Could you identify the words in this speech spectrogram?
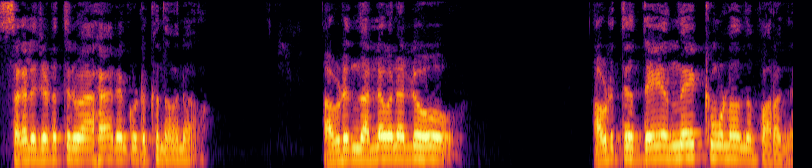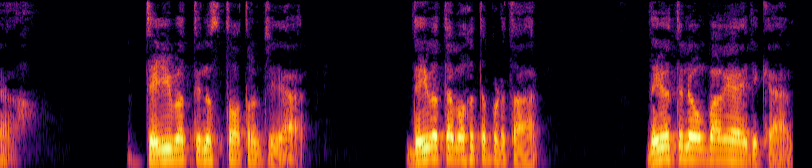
സകല ജഡത്തിനും ആഹാരം കൊടുക്കുന്നവനോ? അവിടുന്ന് നല്ലവനല്ലോ. അവിടുത്തെ ദയ എന്നേക്കുമുള്ളതെന്ന് പറഞ്ഞ ദൈവത്തിന് സ്തോത്രം ചെയ്യാൻ ദൈവത്തെ മഹത്വപ്പെടുത്താൻ ദൈവത്തിന്റെ മുമ്പാകെ ആയിരിക്കാൻ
